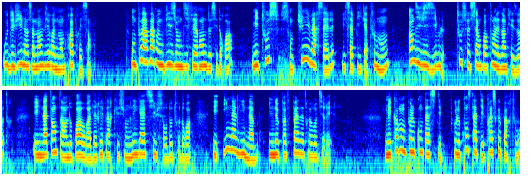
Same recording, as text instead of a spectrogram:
ou de vivre dans un environnement propre et sain. On peut avoir une vision différente de ces droits, mais tous sont universels, ils s'appliquent à tout le monde, indivisibles, tous aussi importants les uns que les autres, et une atteinte à un droit aura des répercussions négatives sur d'autres droits, et inaliénables, ils ne peuvent pas être retirés. Mais comme on peut le, constater presque partout,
